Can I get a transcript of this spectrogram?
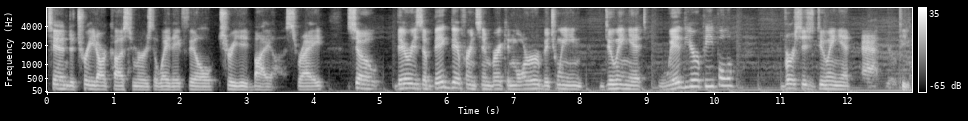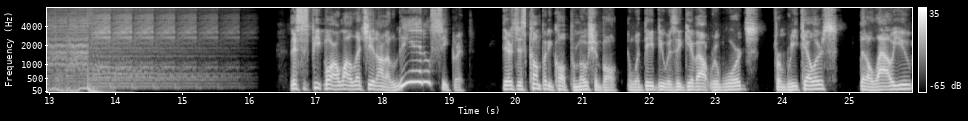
tend to treat our customers the way they feel treated by us, right? So there is a big difference in brick and mortar between doing it with your people versus doing it at your people. This is Pete Moore. I want to let you in on a little secret. There's this company called Promotion Vault, and what they do is they give out rewards from retailers that allow you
